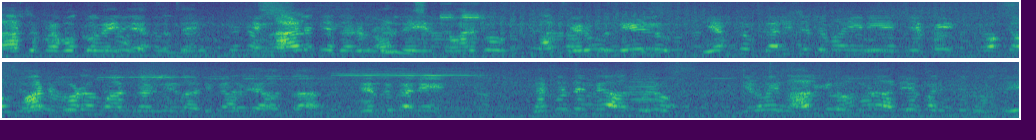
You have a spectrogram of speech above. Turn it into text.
రాష్ట్ర ప్రభుత్వం ఏం చేస్తుంది? ఇన్నాళ్ళకి జరుగుతుంది ఇంతవరకు ఆ చెరువు నీళ్ళు ఎందుకు కలుషితమైనవి అని చెప్పి ఒక్క మాట కూడా మాట్లాడలేదు అధికార వ్యవస్థ. ఎందుకని? ఖచ్చితంగా అందులో ఇరవై నాలుగులో కూడా అదే పరిస్థితి ఉంది.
